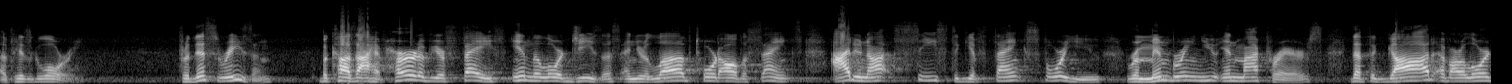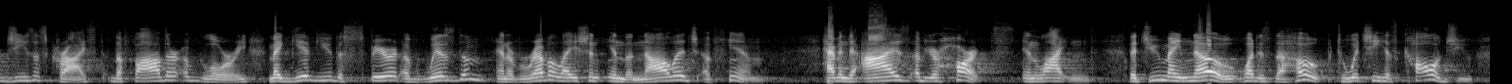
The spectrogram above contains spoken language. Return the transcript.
of his glory. For this reason, because I have heard of your faith in the Lord Jesus and your love toward all the saints, I do not cease to give thanks for you, remembering you in my prayers, that the God of our Lord Jesus Christ, the Father of glory, may give you the spirit of wisdom and of revelation in the knowledge of him, having the eyes of your hearts enlightened, that you may know what is the hope to which he has called you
